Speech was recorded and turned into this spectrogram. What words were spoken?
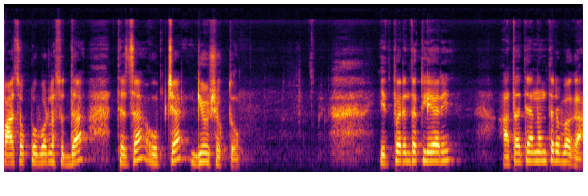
पाच ऑक्टोबरला सुद्धा त्याचा उपचार घेऊ शकतो. इथपर्यंत क्लिअर आहे? आता त्यानंतर बघा.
